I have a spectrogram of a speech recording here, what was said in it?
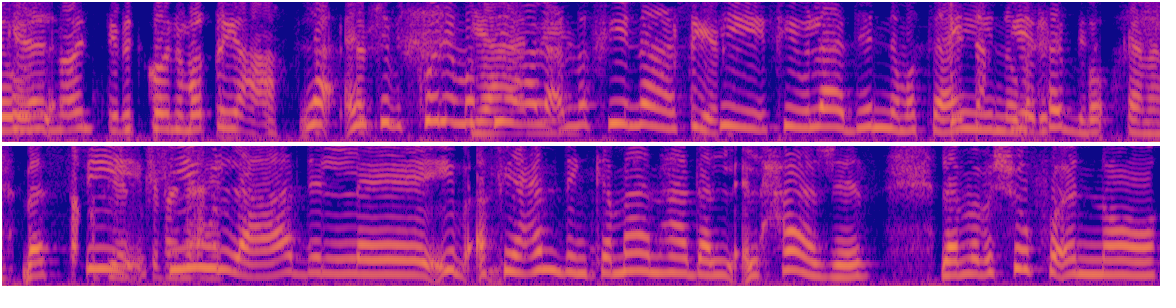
لو- لأنه أنت بتكوني مطيعة. لا أنت بتكوني مطيعة يعني لأنه في ناس كتير. في في أولاد هن مطيعين وبحبوا. بس في في. أولاد اللي يبقى في عندهم كمان هذا الحاجز لما بشوفوا إنه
